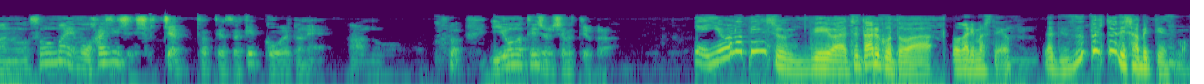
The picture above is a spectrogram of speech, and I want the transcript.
あ。あの、その前にもう配信ししきっちゃったってやつは結構割とね、あの、異様なテンションで喋ってるから。いや、異様なテンションでは、ちょっとあることは分かりましたよ。うんだってずっと一人で喋ってんすもん。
